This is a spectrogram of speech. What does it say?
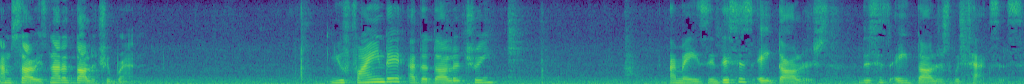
I'm sorry, it's not a Dollar Tree brand. You find it at the Dollar Tree. Amazing. This is $8. This is $8 with taxes.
